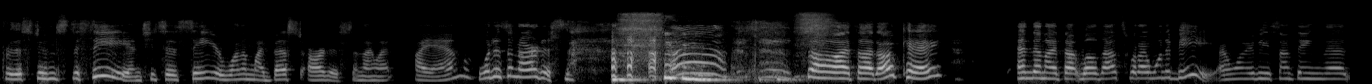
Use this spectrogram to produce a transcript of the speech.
for the students to see. And she says see you're one of my best artists. And i went i am? What is an artist? So i thought okay and then I thought, well, that's what I want to be. I want to be something that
